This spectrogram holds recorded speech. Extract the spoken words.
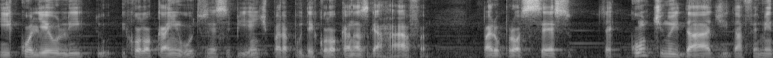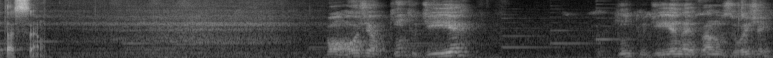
e colher o líquido e colocar em outros recipientes para poder colocar nas garrafas para o processo de continuidade da fermentação. Bom, hoje é o quinto dia. O quinto dia nós vamos hoje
